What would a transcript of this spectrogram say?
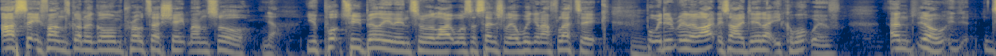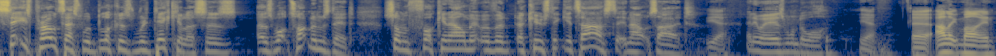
our City fans going to go and protest Sheikh Mansour. No. You put two billion into a, like was essentially a Wigan Athletic, Mm. but we didn't really like this idea that you come up with. And you know, City's protest would look as ridiculous as as what Tottenham's did. Some fucking helmet with an acoustic guitar sitting outside. Yeah. Anyway, here's Wonderwall. Yeah. Uh, Alec Martin,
